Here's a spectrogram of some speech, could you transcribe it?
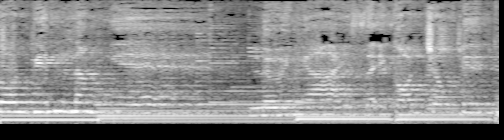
Con biết lắng nghe. Lời ngài dạy con trong đêm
